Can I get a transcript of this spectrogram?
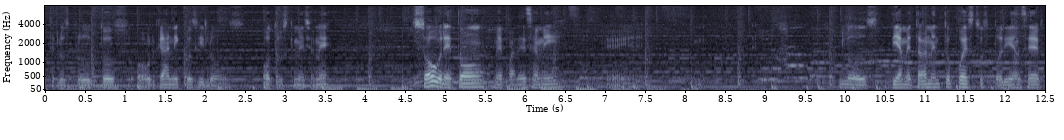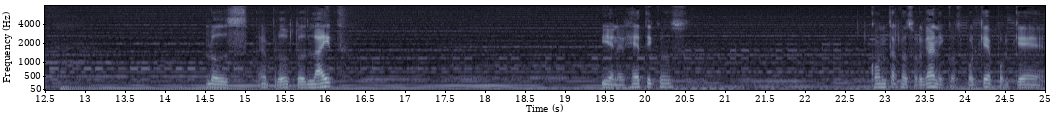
entre los productos orgánicos y los otros que mencioné. Sobre todo, me parece a mí, los diametralmente opuestos podrían ser los eh, productos light y energéticos contra los orgánicos. ¿Por qué? Porque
